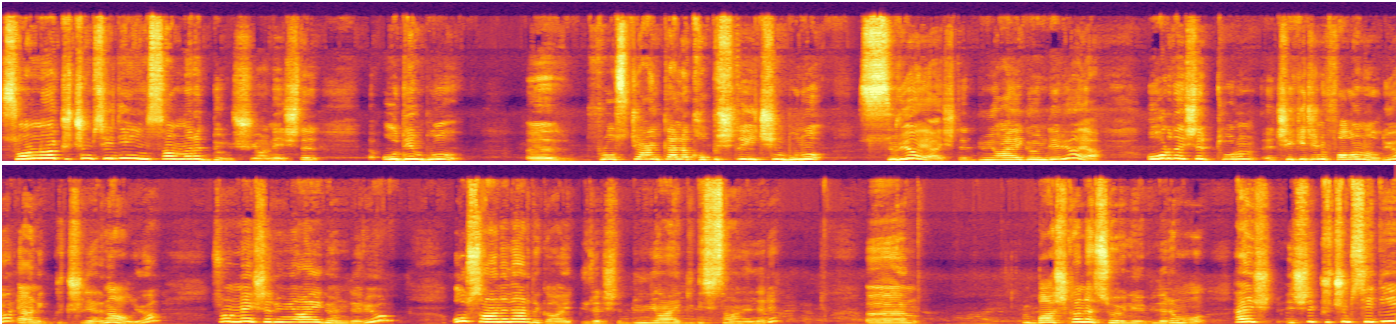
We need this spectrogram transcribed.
Sonra küçümsediği insanlara dönüşüyor. Yani işte Odin bu e, Frost Giant'lerle kapıştığı için bunu sürüyor ya işte dünyaya gönderiyor ya. Orada işte Thor'un e, çekicini falan alıyor. Yani güçlerini alıyor. Sonra işte dünyaya gönderiyor. O sahneler de gayet güzel işte dünyaya gidiş sahneleri. Ee, başka ne söyleyebilirim o? Ha işte, küçümsediği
